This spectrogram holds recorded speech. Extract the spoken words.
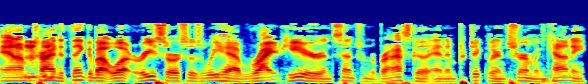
And I'm mm-hmm. trying to think about what resources we have right here in central Nebraska and in particular in Sherman County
